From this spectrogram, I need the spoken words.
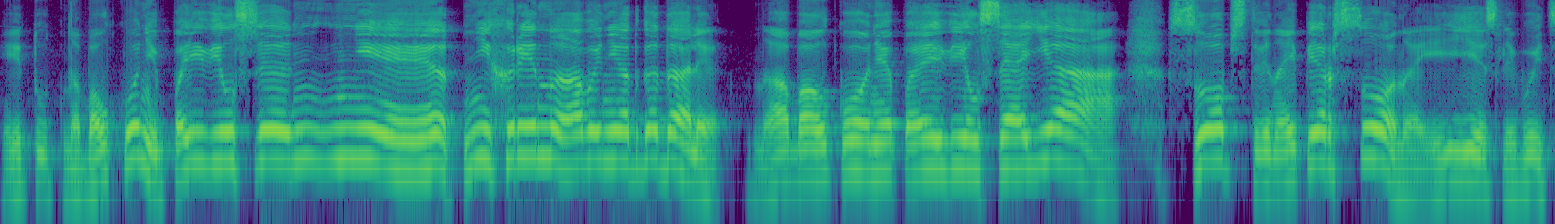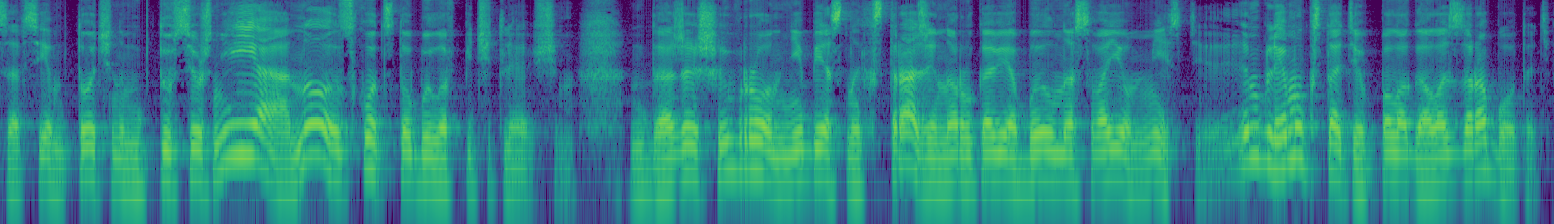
И тут на балконе появился... Нет, ни хрена вы не отгадали. На балконе появился я, собственной персоной. И если быть совсем точным, то все же не я, но сходство было впечатляющим. Даже шеврон небесных стражей на рукаве был на своем месте. Эмблему, кстати, полагалось заработать.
